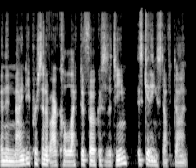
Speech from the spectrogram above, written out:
And then 90% of our collective focus as a team is getting stuff done,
